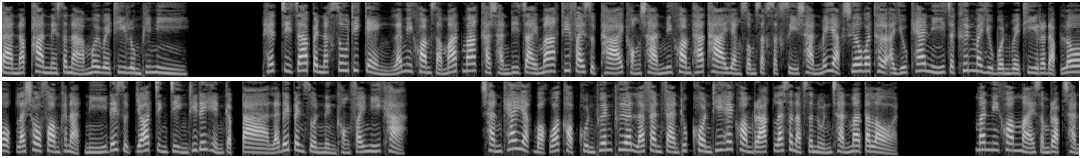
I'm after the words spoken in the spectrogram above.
ฟนๆนับพันในสนามมวยเวทีลุมพินี เพชรจีจ้าเป็นนักสู้ที่เก่ง และมีความสามารถมากค่ะฉันดีใจมากที่ไฟสุดท้ายของฉันมีความท้าทายอย่างสมศักดิ์ศักดิ์ศรีฉันไม่อยากเชื่อว่าเธออายุแค่นี้จะขึ้นมาอยู่บนเวทีระดับโลก และโชว์ฟอร์มขนาดนี้ได้สุดยอดจริง ๆ ที่ได้เห็นกับตา และได้เป็นส่วนหนึ่งของไฟนี้ค่ะ ฉันแค่อยากบอกว่าขอบคุณเพื่อนๆและแฟนๆทุกคนที่ให้ความรักและสนับสนุนฉันมาตลอด มันมีความหมายสำหรับฉัน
